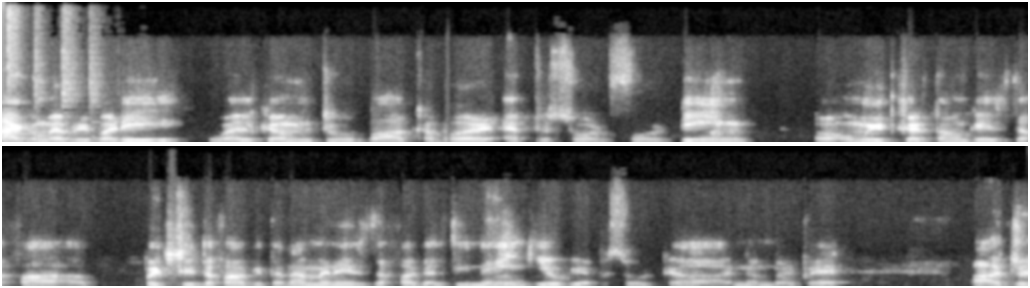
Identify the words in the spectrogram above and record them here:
Assalamualaikum everybody. Welcome to बाखबर episode 14. Uh, उम्मीद करता हूँ कि इस दफ़ा पिछली दफ़ा की तरह मैंने इस दफ़ा गलती नहीं की होगी एपिसोड नंबर पे uh, जो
